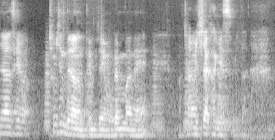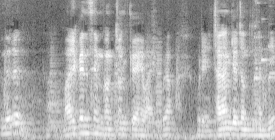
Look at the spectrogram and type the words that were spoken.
안녕하세요. 충신대원 굉장히 오랜만에 촬영 시작하겠습니다. 오늘은 어, 맑은 샘 광천교회에 와 있고요. 우리 장한결 전도사님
